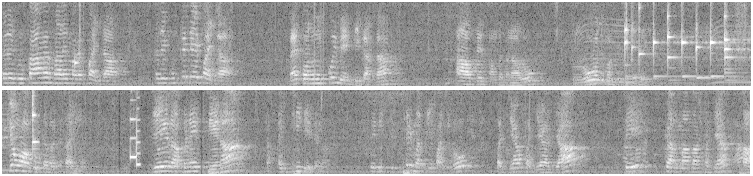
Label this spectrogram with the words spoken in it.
ਕਦੇ ਕੋਈ ਕਾਂਗਰਸ ਵਾਲੇ ਮਗਰ ਭਜਦਾ, ਕਦੇ ਕੋਈ ਕਿਤੇ ਭਾਈਦਾ ਮੈਂ ਤੁਹਾਨੂੰ ਇੱਕੋ ਹੀ ਬੇਨਤੀ ਕਰਦਾ, ਆਪ ਦੇ ਸੰਦ ਬਣਾ ਲਓ। ਰੋਜ਼ ਮੰਗੀ ਕਿਉਂ ਆਪ ਕਦਰ ਘਟਾਈ ਜੇ ਰੱਬ ਨੇ ਦੇਣਾ, ਤਾਂ ਇੱਥੇ ਦੇ ਦੇਣਾ। ਤੇ ਜਿੱਥੇ ਮਰਜ਼ੀ ਭੱਜ ਲਓ, ਭੱਜਿਆ ਭੱਜਿਆ ਜਾ, ਤੇ ਕਰਮਾਂ ਦਾ ਖੱਟਿਆ ਖਾ।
